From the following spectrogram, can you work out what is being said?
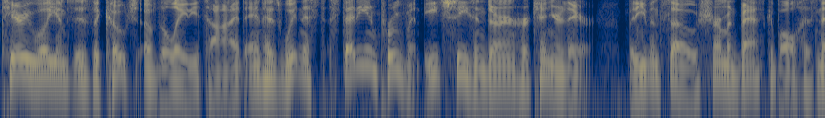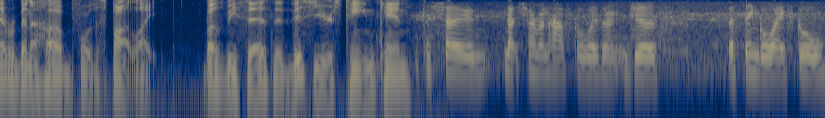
Terry Williams is the coach of the Lady Tide and has witnessed steady improvement each season during her tenure there. But even so, Sherman basketball has never been a hub for the spotlight. Busby says that this year's team can to show that Sherman High School isn't just a single A school.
